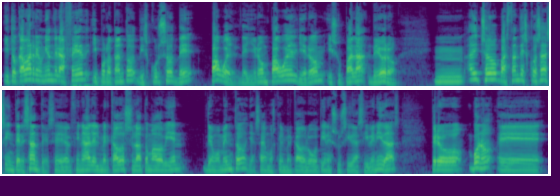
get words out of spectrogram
Y tocaba reunión de la Fed y por lo tanto discurso de Powell, de Jerome Powell, Jerome y su pala de oro. Mm, ha dicho bastantes cosas interesantes. Eh, al final el mercado se lo ha tomado bien de momento. Ya sabemos que el mercado luego tiene sus idas y venidas. Pero bueno, eh,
